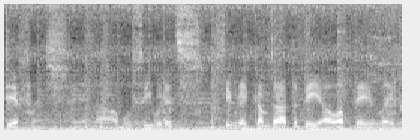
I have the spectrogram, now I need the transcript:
difference. And uh, we'll see what it's, see what it comes out to be. I'll update it later.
